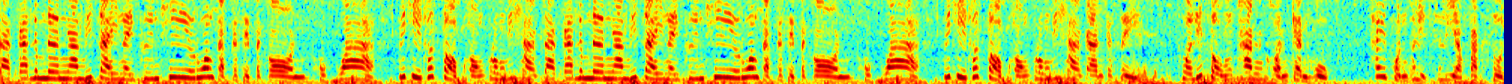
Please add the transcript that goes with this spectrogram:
จากการดำเนินงานวิจัยในพื้นที่ร่วมกับเกษตรกร พบว่าวิธีทดสอบของกรมวิชาจากการดำเนินงานวิจัยในพื้นที่ร่วมกับเกษตรกร พบว่าวิธีทดสอบของกรมวิชาการเกษตร ถั่วลิสงพันธุ์ขอนแก่น 6 ให้ผลผลิตเฉลี่ยฝักสด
